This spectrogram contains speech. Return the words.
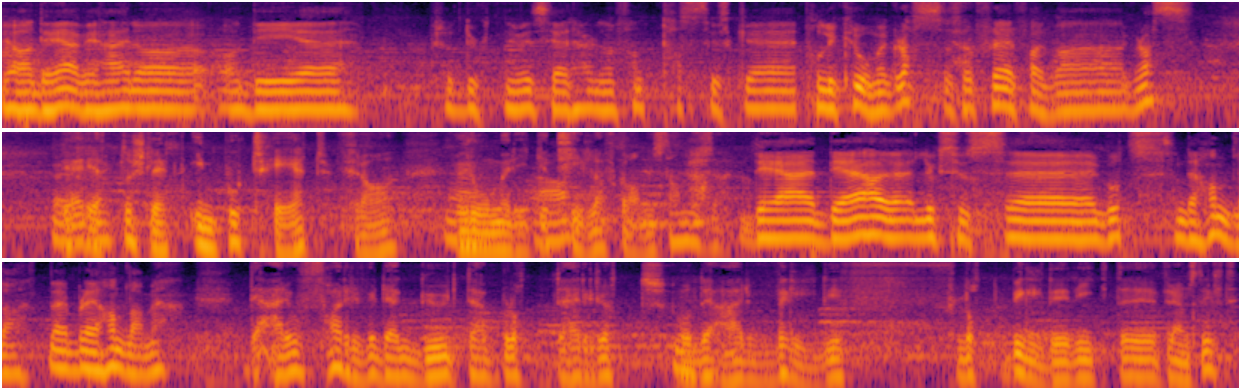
Ja, det er vi her. Og, og de eh, produktene vi ser her, er noen fantastiske polykrome glass, altså flerfarga glass. Det er rett og slett importert fra Romerriket ja. til Afghanistan? Det er, det er luksusgods som det, handlet, det ble handla med det er jo farver. Det er gult, det er blått, det er rødt. Og det er veldig flott bilderikt eh, fremstilt.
